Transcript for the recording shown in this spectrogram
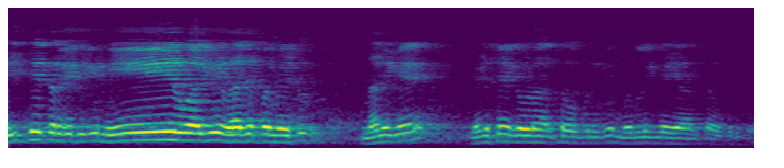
ಐದನೇ ತರಗತಿಗೆ ನೇರವಾಗಿ ರಾಜಪ್ಪ ಮೇಷು ನನಗೆ ಗಣೇಶೇಗೌಡ ಅಂತ ಒಬ್ಬನಿಗೆ, ಮರಲಿಂಗಯ್ಯ ಅಂತ ಒಬ್ಬನಿಗೆ.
